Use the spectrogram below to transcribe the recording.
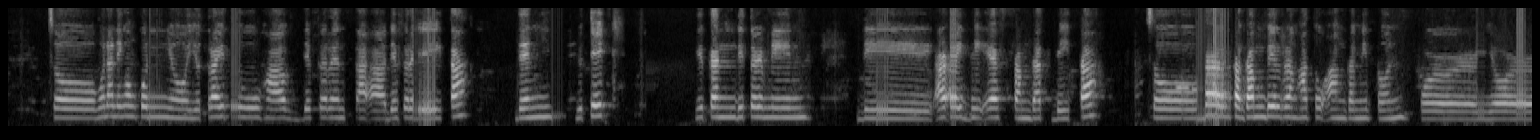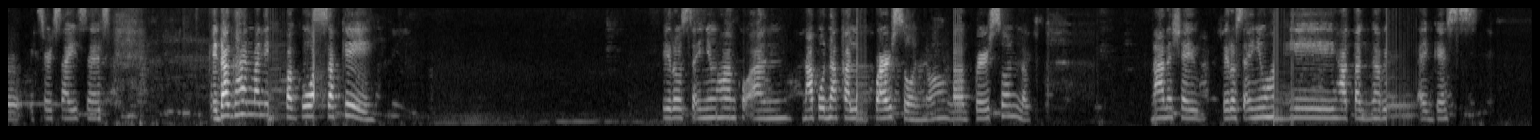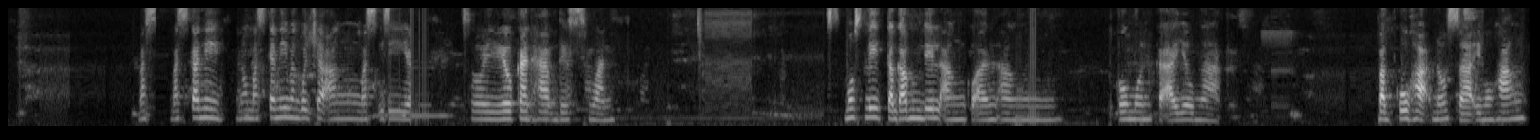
So muna ningon ko ninyo, you try to have different uh, different data. Then you take you can determine the RIDF from that data So, kagambil rang ato ang gamiton for your exercises. Kay daghan man pagkuha sa K. Pero sa inyong hangkuan, napo na ka person, no? Lag person, lag na siya pero sa inyong hatag nga I guess mas mas kani no mas kani man siya ang mas easier So you can have this one. Mostly kagambil ang kuan ang common kaayo nga pagkuha no sa imuhang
